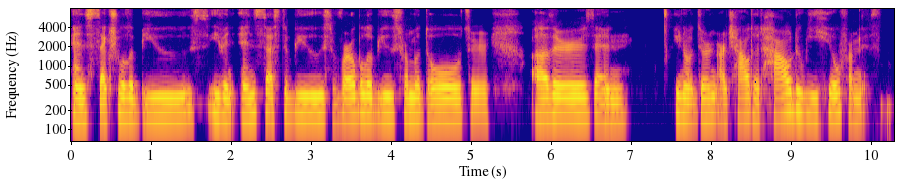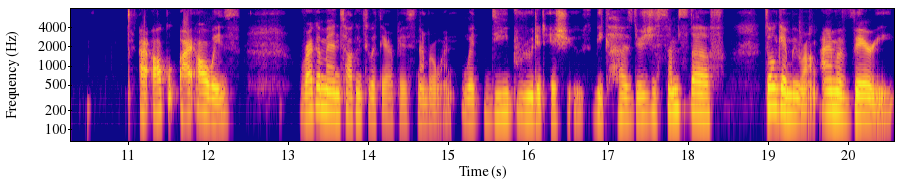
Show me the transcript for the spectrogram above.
and sexual abuse, even incest abuse, verbal abuse from adults or others, and you know, during our childhood? How do we heal from this? I, I always recommend talking to a therapist, number one, with deep rooted issues, because there's just some stuff. Don't get me wrong, I'm a very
